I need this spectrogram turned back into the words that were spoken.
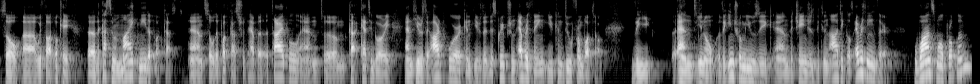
So uh, we thought, okay, uh, the customer might need a podcast, and so the podcast should have a title and um, ca- category, and here's the artwork, and here's the description, everything you can do from BotTalk. The and you know the intro music and the changes between articles, everything is there. One small problem.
